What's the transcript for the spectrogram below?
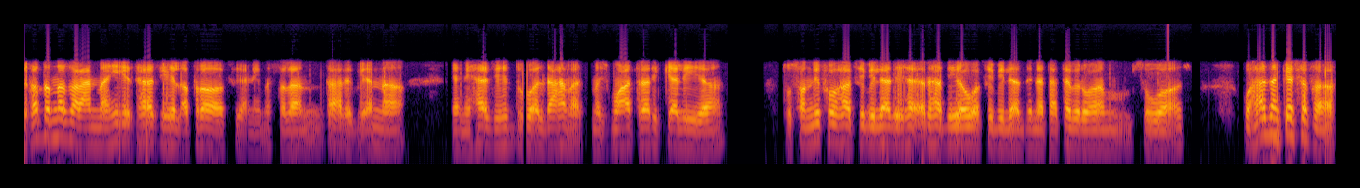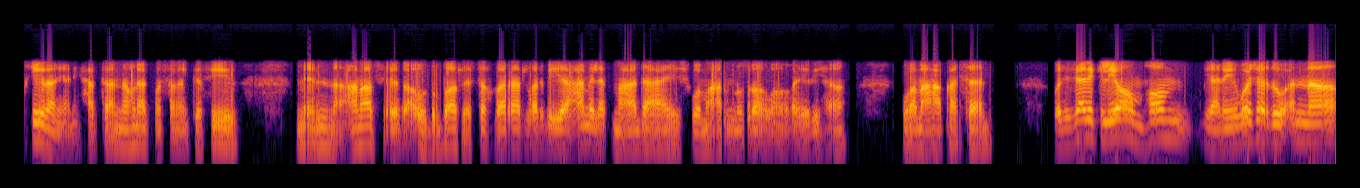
بغض النظر عن ماهية هذه الأطراف يعني مثلا تعرف بأن يعني هذه الدول دعمت مجموعات راديكالية تصنفها في بلادها إرهابية وفي بلادنا تعتبرها ثوار وهذا انكشف أخيرا يعني حتى أن هناك مثلا الكثير من عناصر أو ضباط الاستخبارات الغربية عملت مع داعش ومع النصرة وغيرها ومع قسد ولذلك اليوم هم يعني وجدوا أن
